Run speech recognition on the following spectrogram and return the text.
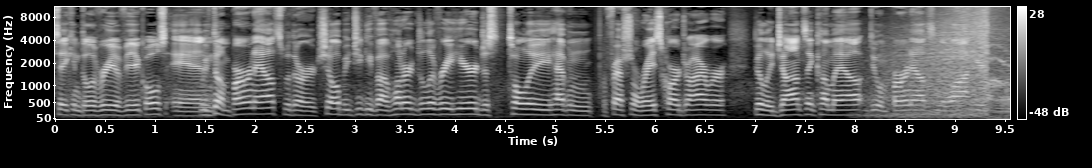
taken delivery of vehicles, and we've done burnouts with our Shelby GT500 delivery here, just totally having professional race car driver Billy Johnson come out, doing burnouts in the lot here.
